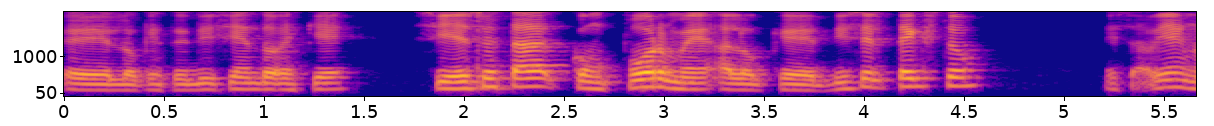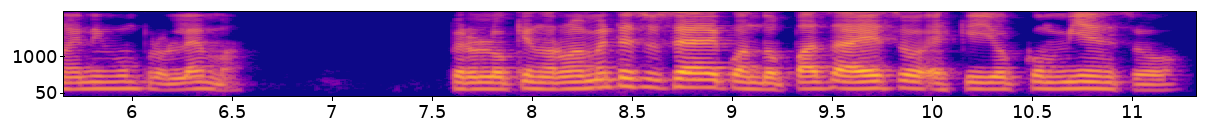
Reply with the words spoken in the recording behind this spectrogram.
eh, lo que estoy diciendo es que si eso está conforme a lo que dice el texto, está bien, no hay ningún problema. Pero lo que normalmente sucede cuando pasa eso es que yo comienzo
